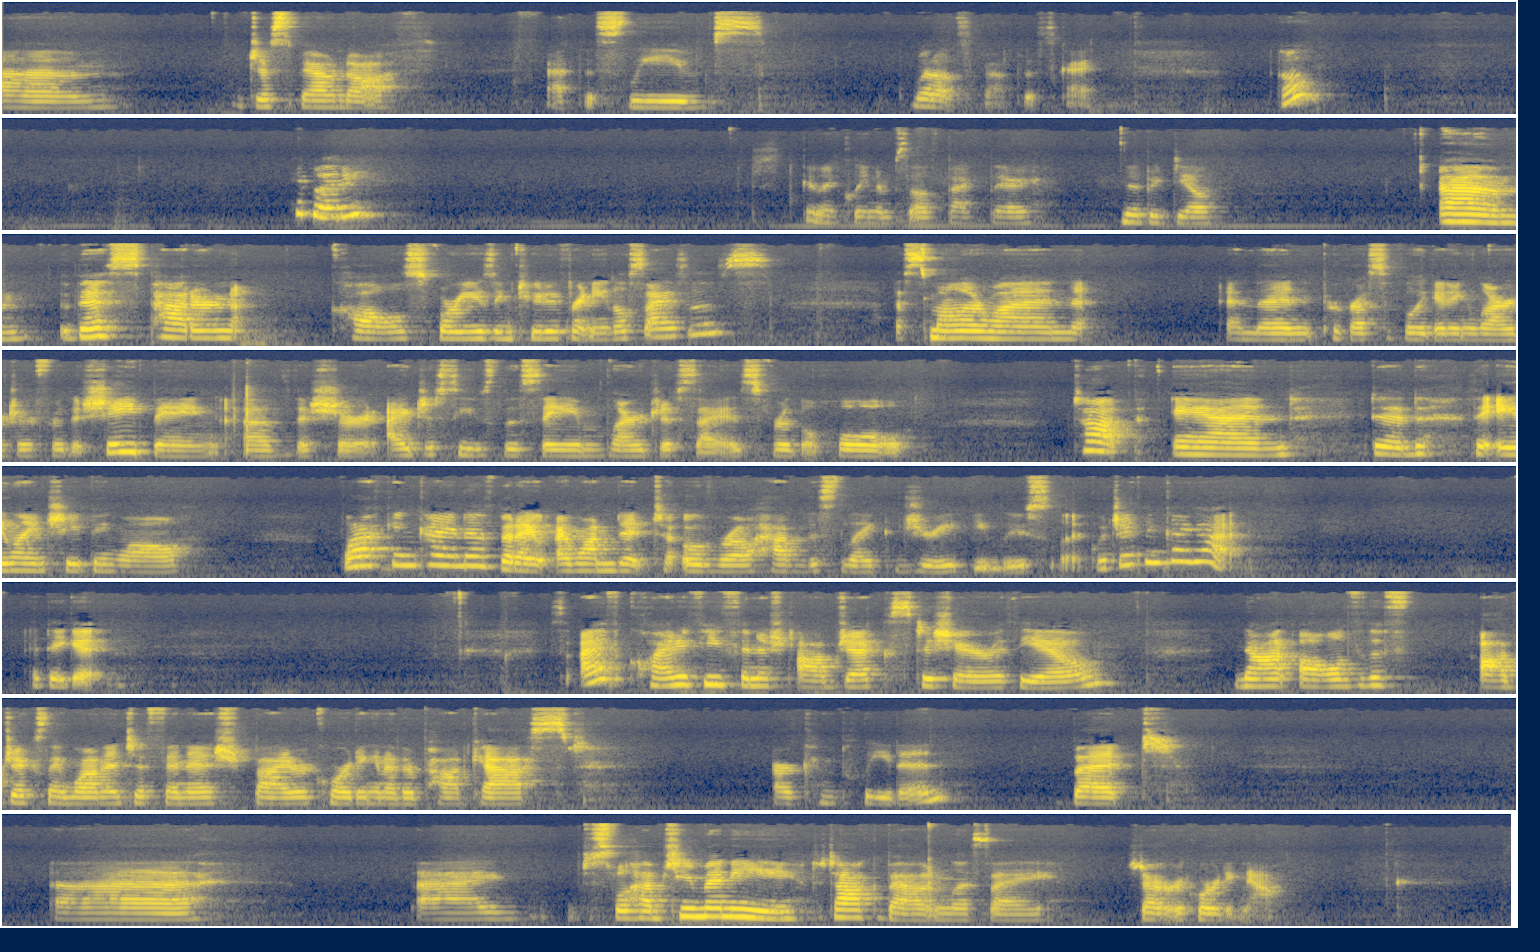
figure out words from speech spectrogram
um, just bound off at the sleeves what else about this guy? Oh. Hey, buddy. Gonna clean himself back there. No big deal. Um, this pattern calls for using two different needle sizes. A smaller one and then progressively getting larger for the shaping of the shirt. I just used the same largest size for the whole top and did the A-line shaping while blocking kind of, but I, I wanted it to overall have this like drapey loose look, which I think I got. I dig it. I have quite a few finished objects to share with you. Not all of the objects I wanted to finish by recording another podcast are completed, but uh, I just will have too many to talk about unless I start recording now.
